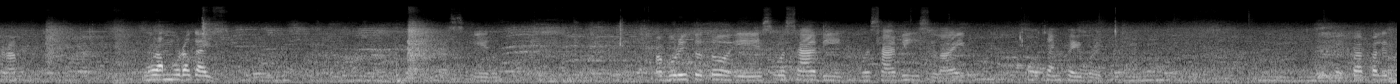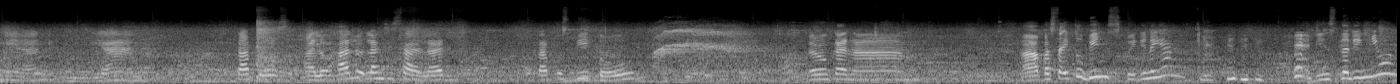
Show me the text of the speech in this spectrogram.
Sarap. Murang-mura guys. As in. Paborito to is wasabi. Wasabi is life. All time favorite. Pagpapalit mo yan, yan. Tapos, halo-halo lang si salad. Tapos dito, meron ka na, ah, basta ito beans, pwede na yan. Beans na din yun.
